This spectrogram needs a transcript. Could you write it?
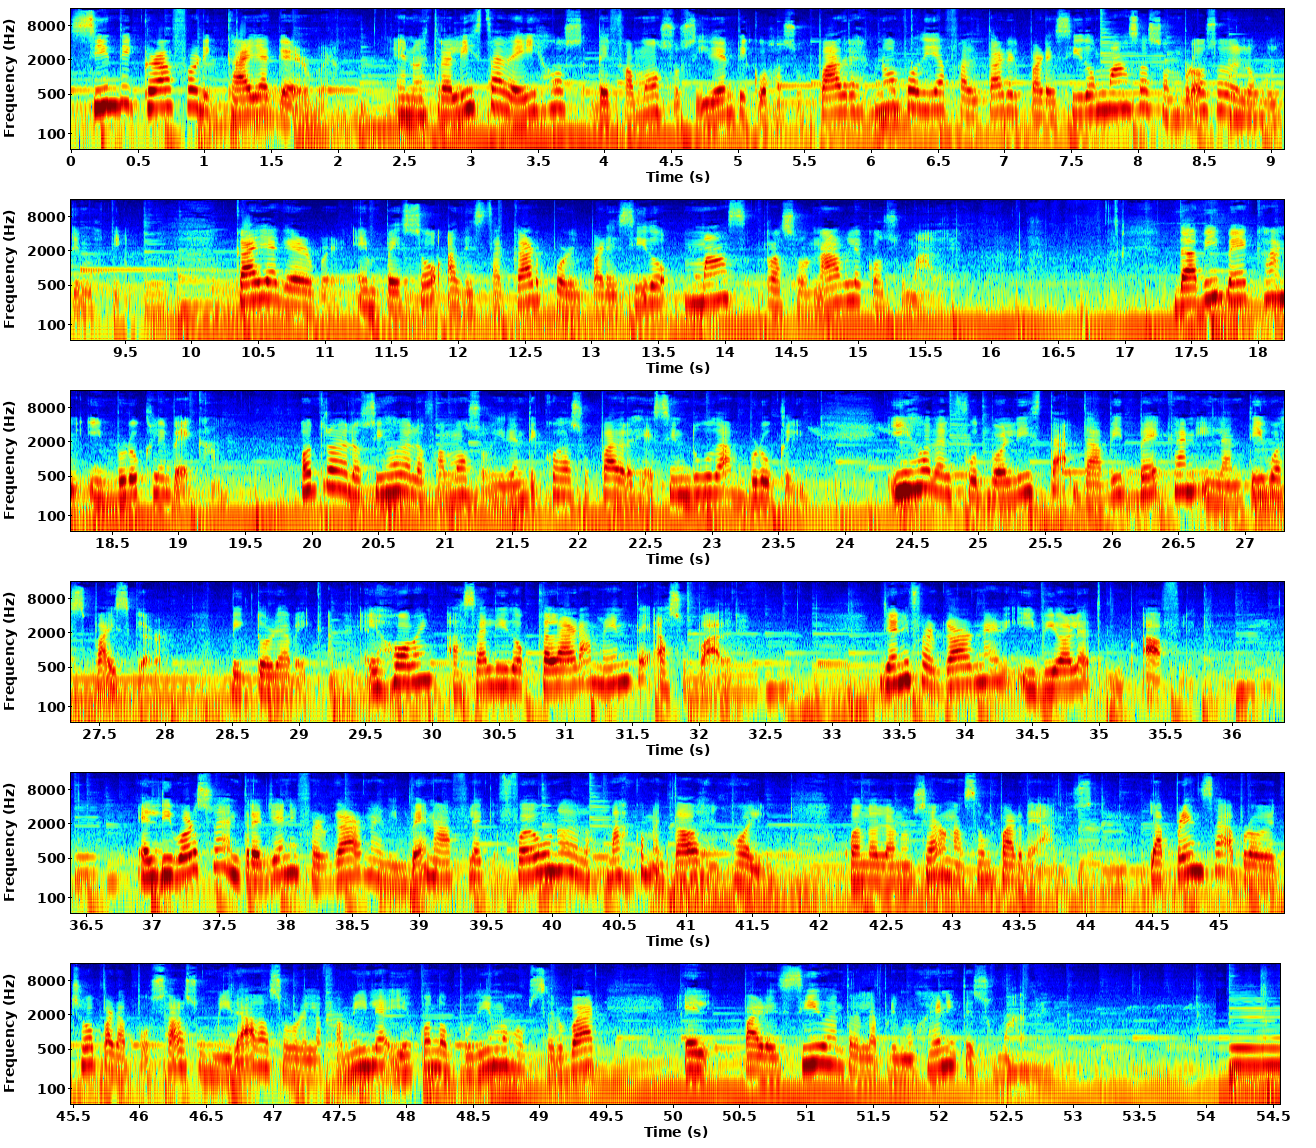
Cindy Crawford y Kaya Gerber. En nuestra lista de hijos de famosos idénticos a sus padres no podía faltar el parecido más asombroso de los últimos tiempos. Kaya Gerber empezó a destacar por el parecido más razonable con su madre. David Beckham y Brooklyn Beckham. Otro de los hijos de los famosos idénticos a sus padres es sin duda Brooklyn, hijo del futbolista David Beckham y la antigua Spice Girl, Victoria Beckham. El joven ha salido claramente a su padre. Jennifer Garner y Violet Affleck. El divorcio entre Jennifer Garner y Ben Affleck fue uno de los más comentados en Hollywood cuando lo anunciaron hace un par de años. La prensa aprovechó para posar sus miradas sobre la familia y es cuando pudimos observar el parecido entre la primogénita y su madre.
